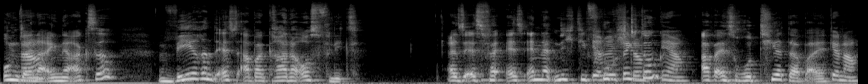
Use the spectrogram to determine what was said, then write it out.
um Ja. seine eigene Achse, während es aber geradeaus fliegt. Also es, es ändert nicht die Die Flugrichtung, Richtung, ja. aber es rotiert dabei. Genau.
